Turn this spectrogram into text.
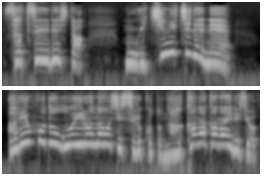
撮影でした。もう一日でね、あれほどお色直しすることなかなかないですよ。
